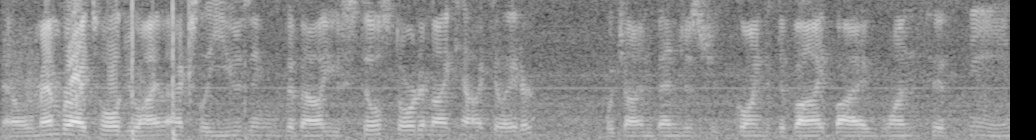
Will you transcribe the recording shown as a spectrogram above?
Now remember I told you I'm actually using the value still stored in my calculator, which I'm then just going to divide by 115.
